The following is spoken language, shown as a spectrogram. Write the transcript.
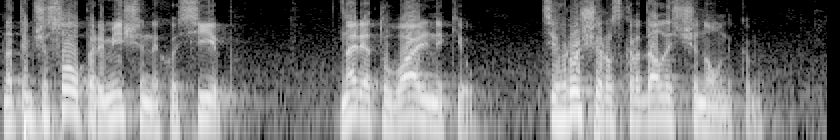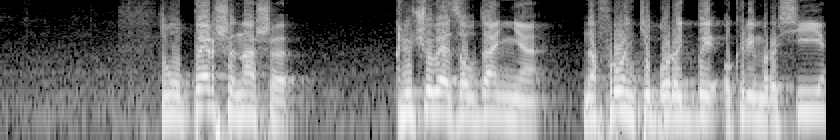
на тимчасово переміщених осіб, на рятувальників, ці гроші розкрадались чиновниками. Тому перше наше ключове завдання на фронті боротьби, окрім Росії,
